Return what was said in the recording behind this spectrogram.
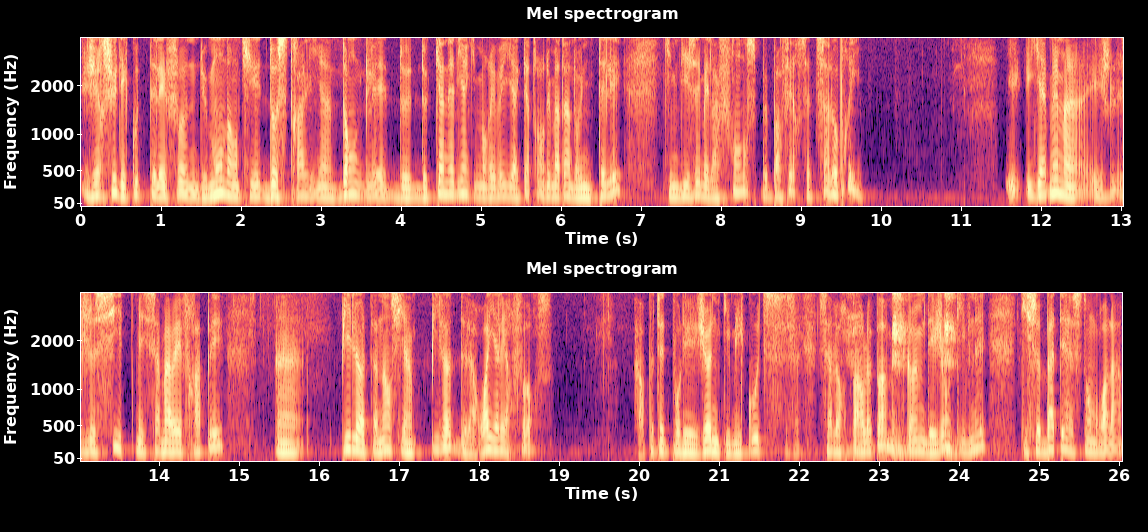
j'ai reçu des coups de téléphone du monde entier, d'Australiens, d'Anglais, de, Canadiens qui m'ont réveillé à 4 heures du matin dans une télé, qui me disaient Mais la France ne peut pas faire cette saloperie. Il y a même un, et je, le cite, mais ça m'avait frappé, un pilote, un ancien pilote de la Royal Air Force. Alors peut-être pour les jeunes qui m'écoutent, ça ne leur parle pas, mais c'est quand même des gens qui venaient, qui se battaient à cet endroit-là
